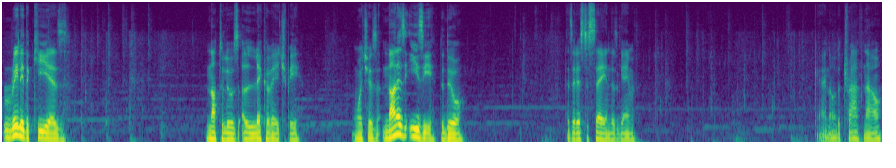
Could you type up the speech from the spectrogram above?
Really the key is not to lose a lick of HP. Which is not as easy to do as it is to say in this game. Okay, I know the trap now.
